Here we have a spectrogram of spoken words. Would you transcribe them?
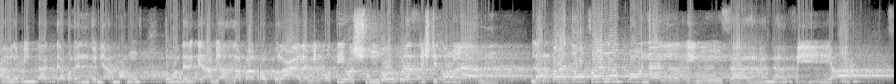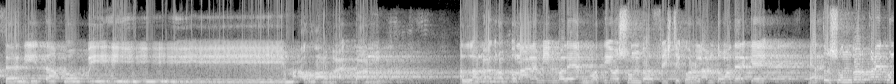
আলামিন ডাক দেয়া বলেন দুনিয়ার মানুষ তোমাদেরকে আমি আল্লাহ পাক রব্বুল আলামিন অতি সুন্দর করে সৃষ্টি করলাম لقد خلقنا الإنسان في أحسن تقويم الله أكبر আল্লাহ পাক রব্বুল আলামিন বলেন অতি সুন্দর সৃষ্টি করলাম তোমাদেরকে এত সুন্দর করে কোন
